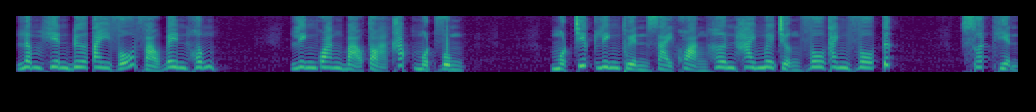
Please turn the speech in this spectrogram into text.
Lâm Hiên đưa tay vỗ vào bên hông. Linh quang bảo tỏa khắp một vùng. Một chiếc linh thuyền dài khoảng hơn 20 trượng vô thanh vô tức. Xuất hiện.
